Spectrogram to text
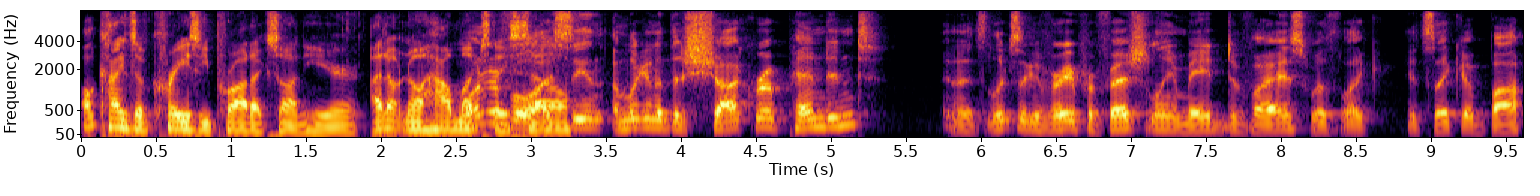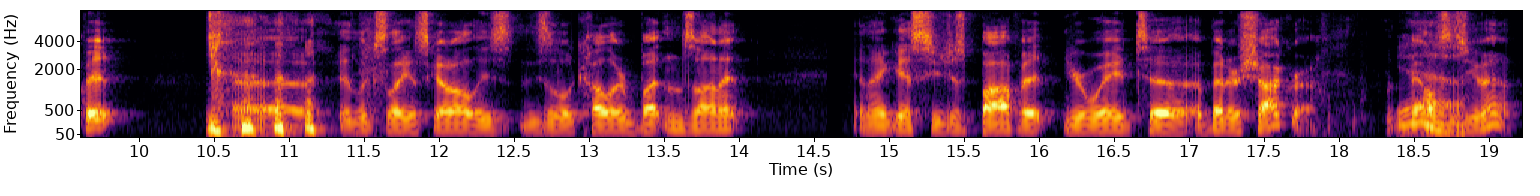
all kinds of crazy products on here. I don't know how much Wonderful. they sell. see. I'm looking at the chakra pendant, and it looks like a very professionally made device with like it's like a bop it. Uh, it looks like it's got all these these little color buttons on it, and I guess you just bop it your way to a better chakra. It Yeah. balances you out.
